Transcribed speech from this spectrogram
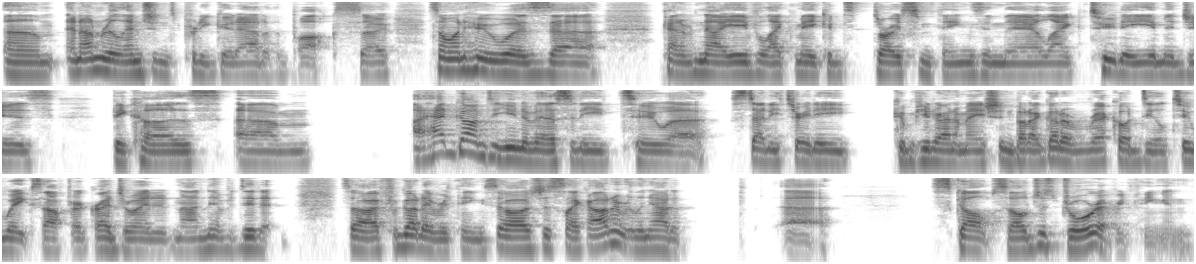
Um, and Unreal Engine's pretty good out of the box. So someone who was uh, kind of naive like me could throw some things in there, like 2D images, because um, I had gone to university to uh, study 3D computer animation, but I got a record deal two weeks after I graduated, and I never did it. So I forgot everything. So I was just like, I don't really know how to uh, sculpt, so I'll just draw everything and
